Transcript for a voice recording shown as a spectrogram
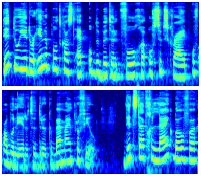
Dit doe je door in de podcast-app op de button volgen of subscribe of abonneren te drukken bij mijn profiel. Dit staat gelijk boven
